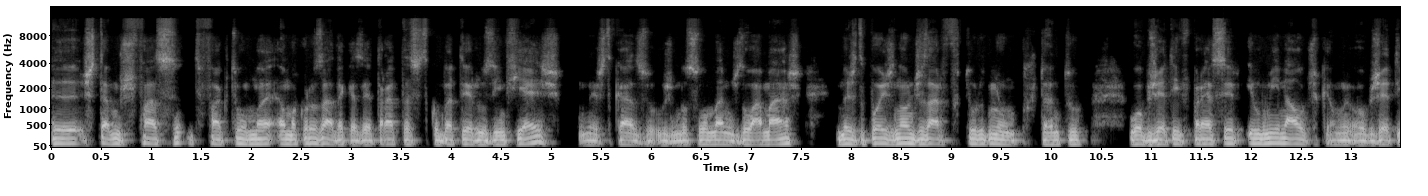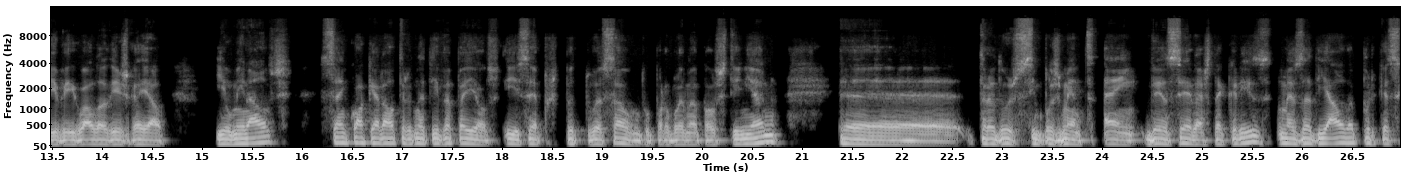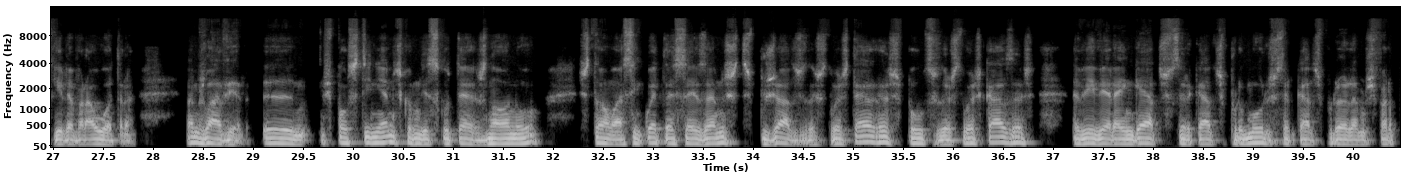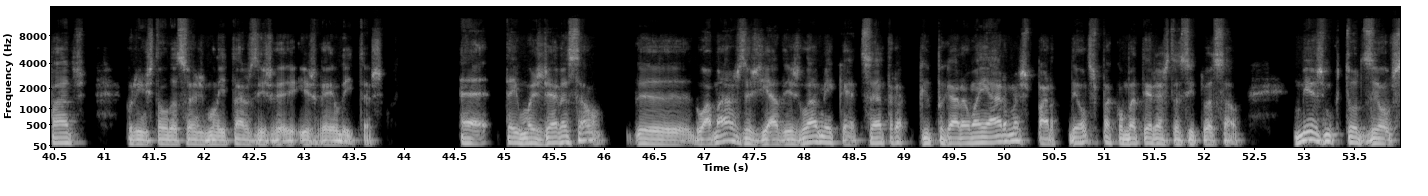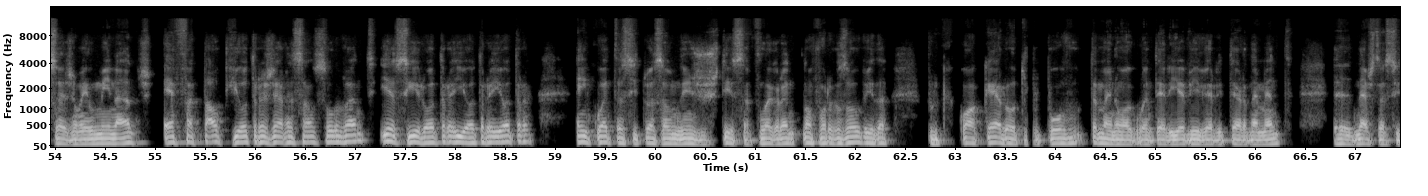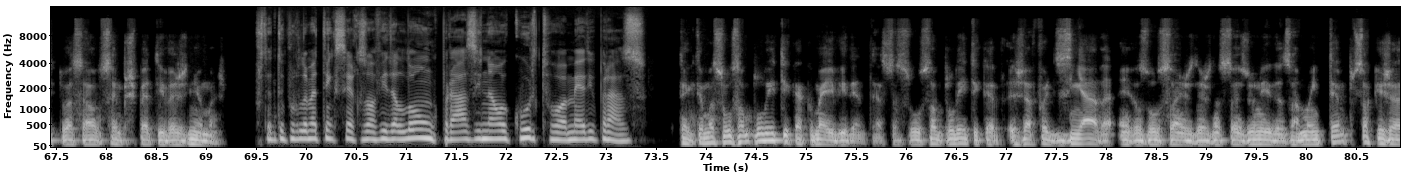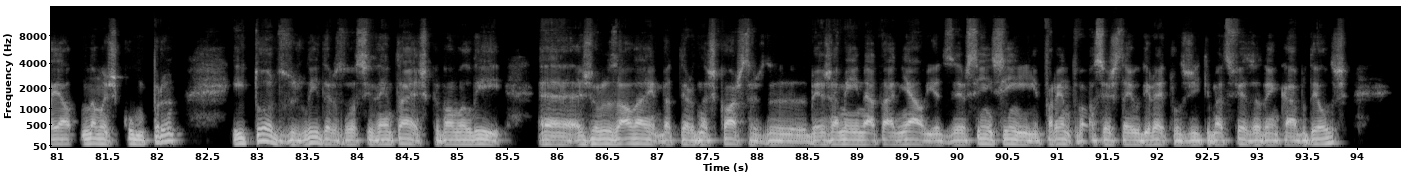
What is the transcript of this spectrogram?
eh, estamos face, de facto, a uma, uma cruzada. Quer dizer, trata-se de combater os infiéis, neste caso os muçulmanos do Hamas, mas depois não lhes dar futuro nenhum. Portanto, o objetivo parece ser eliminá-los, que é um objetivo igual ao de Israel. Eliminá-los sem qualquer alternativa para eles. E isso é perpetuação do problema palestiniano, eh, traduz simplesmente em vencer esta crise, mas adiá-la porque a seguir haverá outra. Vamos lá ver. Uh, os palestinianos, como disse Guterres na ONU, estão há 56 anos despojados das suas terras, expulsos das suas casas, a viver em guetos cercados por muros, cercados por arames farpados, por instalações militares israelitas. Uh, tem uma geração de, do Hamas, da Jihad Islâmica, etc., que pegaram em armas, parte deles, para combater esta situação. Mesmo que todos eles sejam eliminados, é fatal que outra geração se levante e a seguir outra e outra e outra, enquanto a situação de injustiça flagrante não for resolvida, porque qualquer outro povo também não aguentaria viver eternamente eh, nesta situação sem perspectivas nenhumas. Portanto, o problema tem que ser resolvido a longo prazo e não a curto ou a médio prazo tem que ter uma solução política, como é evidente. Essa solução política já foi desenhada em resoluções das Nações Unidas há muito tempo, só que Israel não as cumpre e todos os líderes ocidentais que vão ali uh, a Jerusalém bater nas costas de Benjamin Netanyahu e a dizer sim, sim, em frente vocês têm o direito de legítima defesa, de cabo deles,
